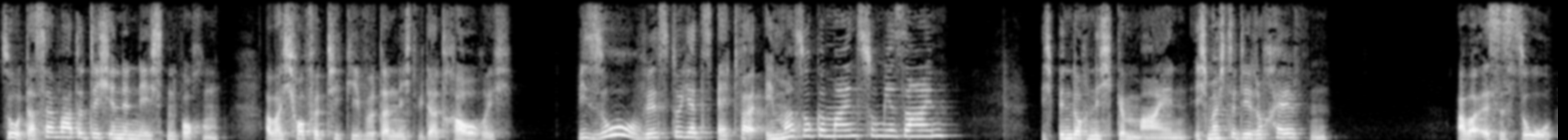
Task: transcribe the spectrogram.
So, das erwartet dich in den nächsten Wochen. Aber ich hoffe, Tiki wird dann nicht wieder traurig. Wieso? Willst du jetzt etwa immer so gemein zu mir sein? Ich bin doch nicht gemein, ich möchte dir doch helfen. Aber es ist so,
